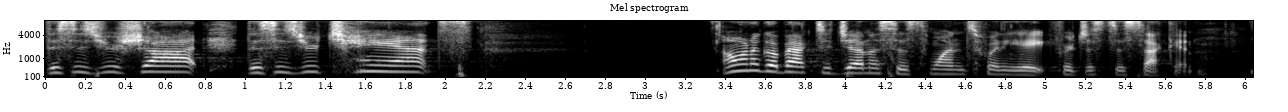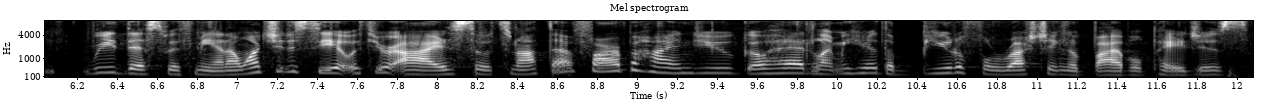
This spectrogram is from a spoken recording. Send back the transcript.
This is your shot. This is your chance." I want to go back to Genesis 1:28 for just a second. Read this with me, and I want you to see it with your eyes, so it's not that far behind you. Go ahead, let me hear the beautiful rushing of Bible pages.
